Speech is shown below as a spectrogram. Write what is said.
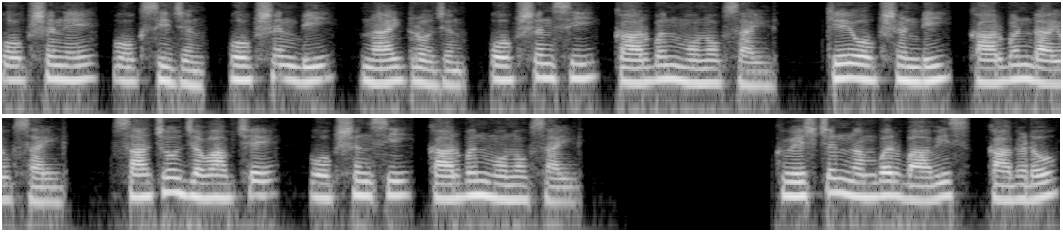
Option A oxygen. Option B nitrogen. Option C carbon monoxide. કે ઓપ્શન ડી કાર્બન ડાયોક્સાઇડ. સાચો જવાબ છે option C carbon monoxide. Question number બાવીસ. કાગડો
